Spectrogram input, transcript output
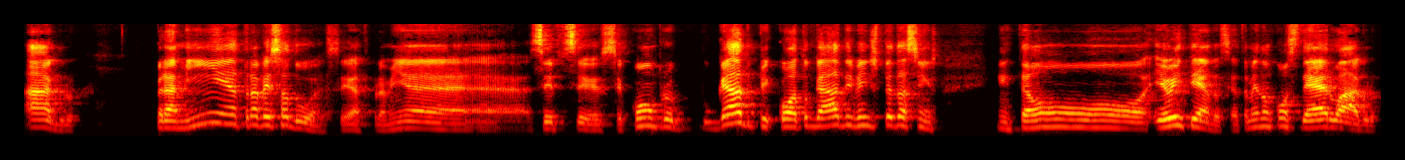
agro. Para mim é atravessador, certo? Para mim é. Você, você, você, compra o gado, picota o gado e vende os pedacinhos. Então, eu entendo, assim, eu também não considero agro,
